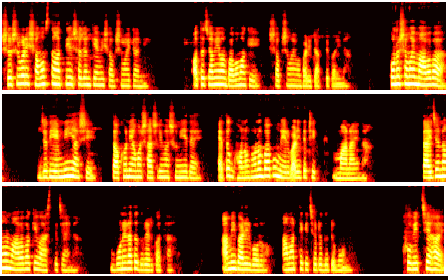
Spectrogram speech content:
শ্বশুরবাড়ির সমস্ত আত্মীয় স্বজনকে আমি সবসময় টানি। অথচ আমি আমার বাবা মাকে সবসময় আমার বাড়ি ডাকতে পারি না। কোনো সময় মা বাবা যদি এমনিই আসে, তখনই আমার শাশুড়ি মা শুনিয়ে দেয়, এত ঘন ঘন বাবু মেয়ের বাড়িতে ঠিক মানায় না। তাই জন্য আমার মা বাবা কেউ আসতে চায় না। বোনেরা তো দূরের কথা। আমি বাড়ির বড়, আমার থেকে ছোট দুটো বোন। খুব ইচ্ছে হয়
